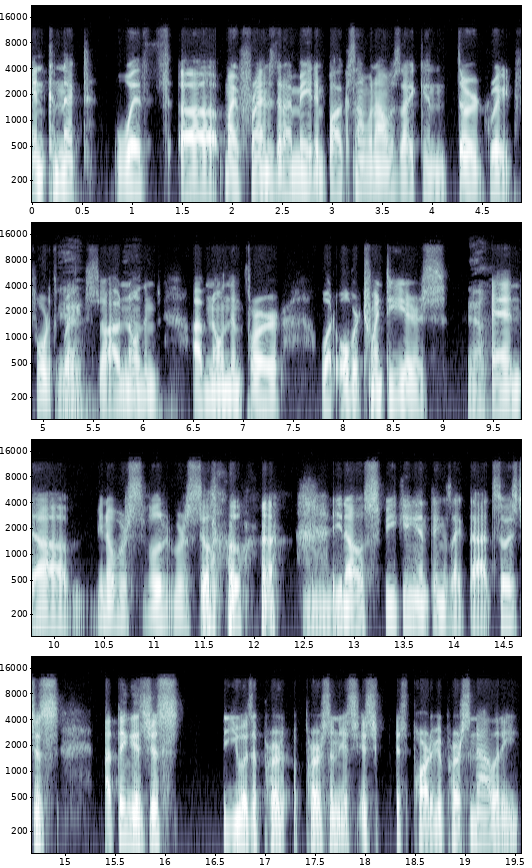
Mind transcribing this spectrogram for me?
in connect with uh, my friends that I made in Pakistan when I was like in third grade, fourth yeah. grade. So I've yeah. known them. I've known them for what over twenty years, yeah and uh, you know we're we're, we're still you Mm. know speaking and things like that so it's just i think it's just you as a, per- a person it's, it's it's part of your personality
